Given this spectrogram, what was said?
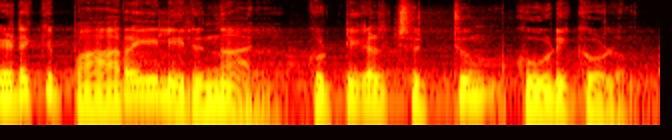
ഇടയ്ക്ക് പാറയിലിരുന്നാൽ കുട്ടികൾ ചുറ്റും കൂടിക്കൊള്ളും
